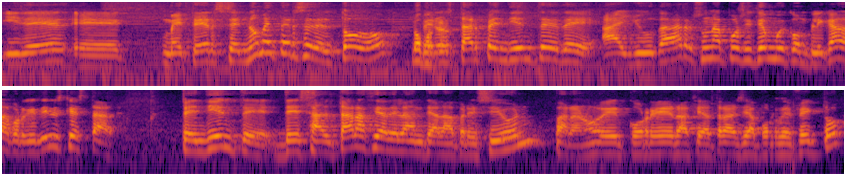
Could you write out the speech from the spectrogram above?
y de eh, meterse, no meterse del todo, pero estar pendiente de ayudar. Es una posición muy complicada porque tienes que estar pendiente de saltar hacia adelante a la presión para no correr hacia atrás ya por defecto,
